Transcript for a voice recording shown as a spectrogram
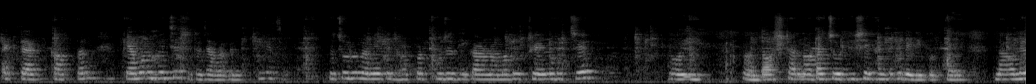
একটা কাপ্তান। কেমন হয়েছে সেটা জানাবেন, ঠিক আছে? তো চলুন, আমি একে ঝটপট পুজো দিই, কারণ আমাদের ট্রেন হচ্ছে ওই দশটা, নটা চল্লিশে এখান থেকে বেরিয়ে পড়তে হবে। নাহলে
